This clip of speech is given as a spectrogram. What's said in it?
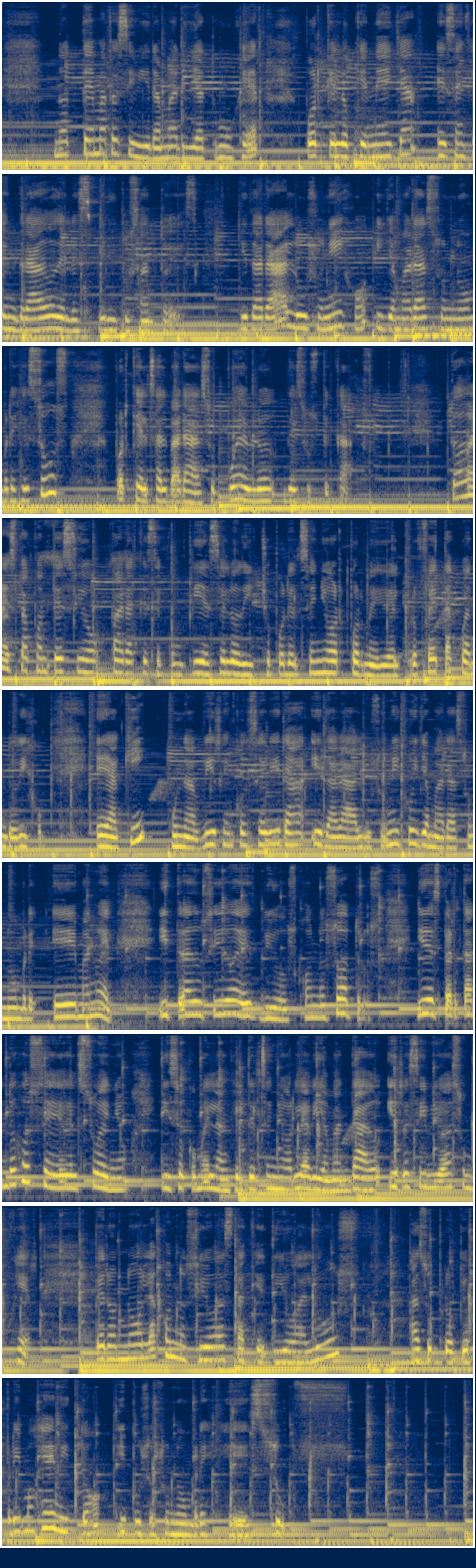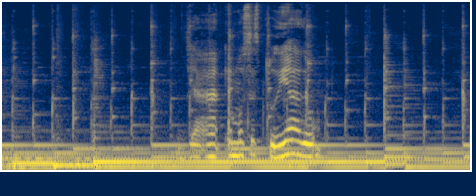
no temas recibir a María tu mujer, porque lo que en ella es engendrado del Espíritu Santo es. Y dará a luz un hijo y llamará su nombre Jesús, porque él salvará a su pueblo de sus pecados. Todo esto aconteció para que se cumpliese lo dicho por el Señor por medio del profeta cuando dijo, He aquí, una virgen concebirá y dará a luz un hijo y llamará su nombre Emanuel, y traducido es Dios con nosotros. Y despertando José del sueño, hizo como el ángel del Señor le había mandado y recibió a su mujer, pero no la conoció hasta que dio a luz a su propio primogénito y puso su nombre Jesús. Hemos estudiado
